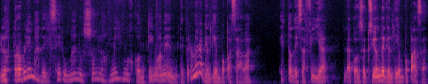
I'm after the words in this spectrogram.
Los problemas del ser humano son los mismos continuamente, pero no era que el tiempo pasaba. Esto desafía la concepción de que el tiempo pasa.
